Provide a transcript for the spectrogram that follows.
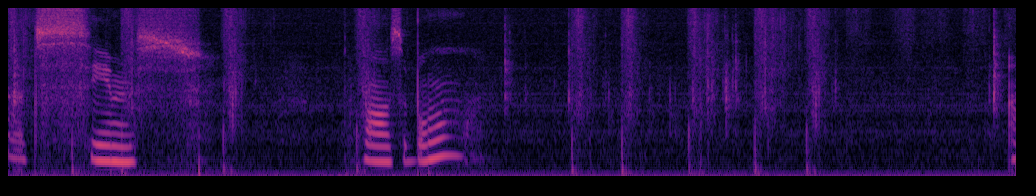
That seems plausible. Uh,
